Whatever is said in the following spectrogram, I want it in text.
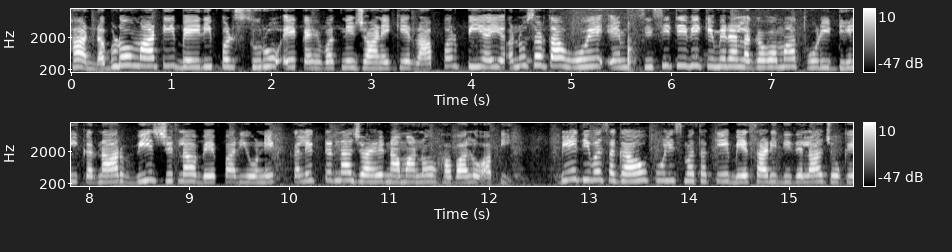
હા, નબળો માટી બેરી પર સુરો એ કહેવતને જાણે કે રાપર પીઆઈ અનુસરતા હોય એમ સીસીટીવી કેમેરા લગાવવામાં થોડી ઢીલ કરનાર વીસ જેટલા વેપારીઓને કલેક્ટરના જાહેરનામાનો હવાલો આપી. બે દિવસ અગાઉ પોલીસ મથકે બેસાડી દીધેલા, જોકે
